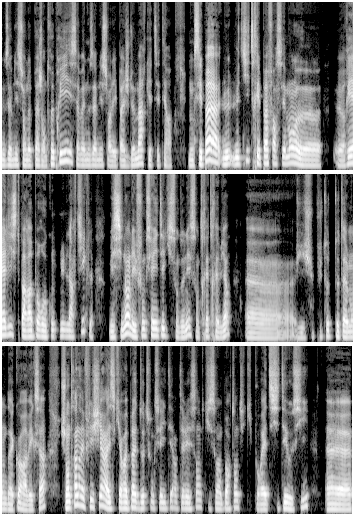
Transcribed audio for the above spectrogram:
nous amener sur notre page entreprise, ça va nous amener sur les pages de marque, etc. Donc c'est pas le, titre est pas forcément euh, euh, réaliste par rapport au contenu de l'article, mais sinon les fonctionnalités qui sont données sont très très bien. Heu, je suis plutôt totalement d'accord avec ça. Je suis en train de réfléchir à est-ce qu'il y aurait pas d'autres fonctionnalités intéressantes qui sont importantes et qui pourraient être citées aussi? Heu,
